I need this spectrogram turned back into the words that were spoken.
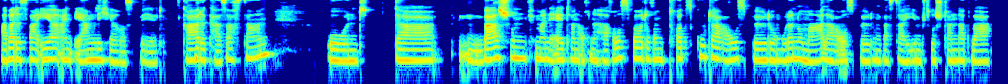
aber das war eher ein ärmlicheres Bild, gerade Kasachstan. Und da hm, war es schon für meine Eltern auch eine Herausforderung, trotz guter Ausbildung oder normaler Ausbildung, was da eben so Standard war,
